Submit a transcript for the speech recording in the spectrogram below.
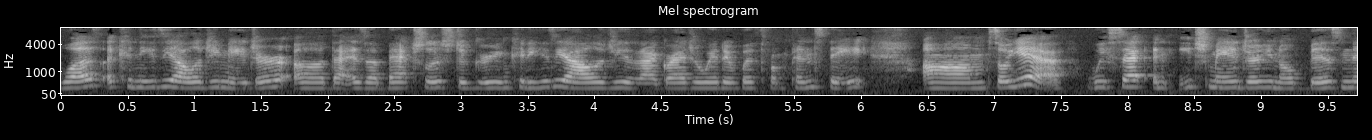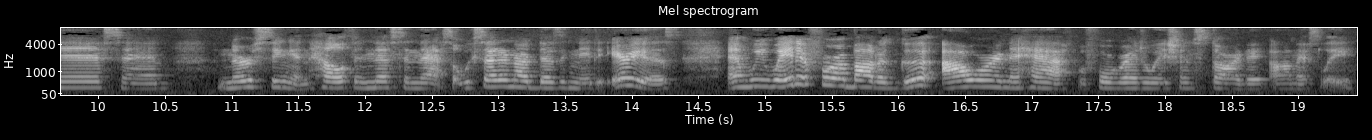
was a kinesiology major uh, that is a bachelor's degree in kinesiology that I graduated with from Penn State. Um, so yeah we sat in each major you know business and nursing and health and this and that. So we sat in our designated areas and we waited for about a good hour and a half before graduation started, honestly.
